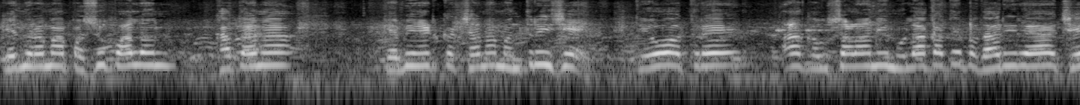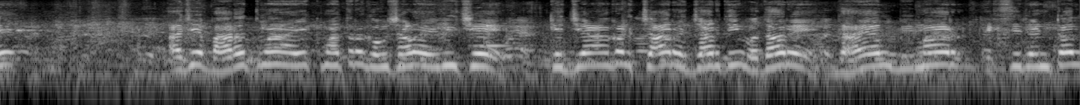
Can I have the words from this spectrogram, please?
કેન્દ્રમાં પશુપાલન ખાતાના કેબિનેટ કક્ષાના મંત્રી છે, તેઓ અત્રે આ ગૌશાળાની મુલાકાતે પધારી રહ્યા છે. આજે ભારતમાં એકમાત્ર ગૌશાળા એવી છે કે જ્યાં આગળ ચાર હજારથી વધારે ઘાયલ, બીમાર એક્સિડેન્ટલ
